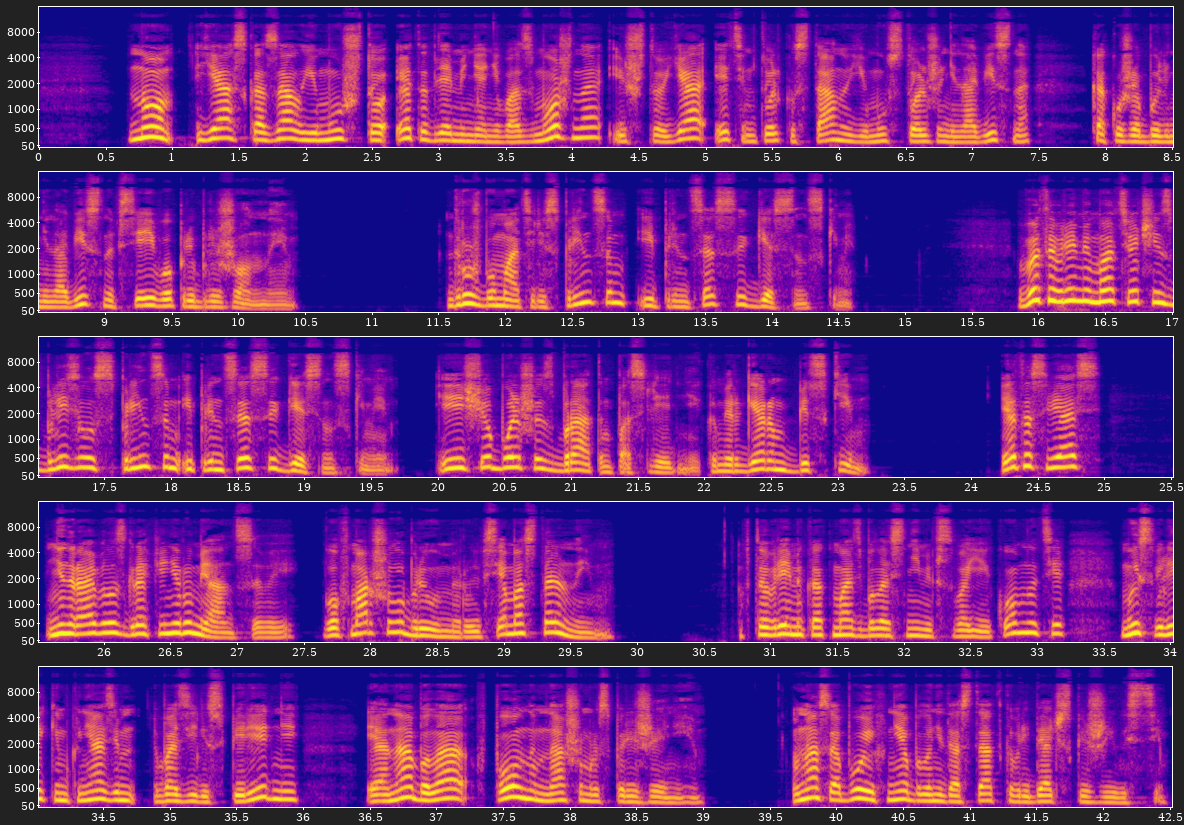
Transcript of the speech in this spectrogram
Но я сказал ему, что это для меня невозможно, и что я этим только стану ему столь же ненавистна, как уже были ненавистны все его приближенные. Дружбу матери с принцем и принцессой Гессенскими. В это время мать очень сблизилась с принцем и принцессой Гессенскими, и еще больше с братом последней, камергером Беским. Эта связь не нравилась графине Румянцевой, гофмаршалу Брюмеру и всем остальным. В то время как мать была с ними в своей комнате, мы с великим князем возились в передней, и она была в полном нашем распоряжении. У нас обоих не было недостатка в ребяческой живости.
